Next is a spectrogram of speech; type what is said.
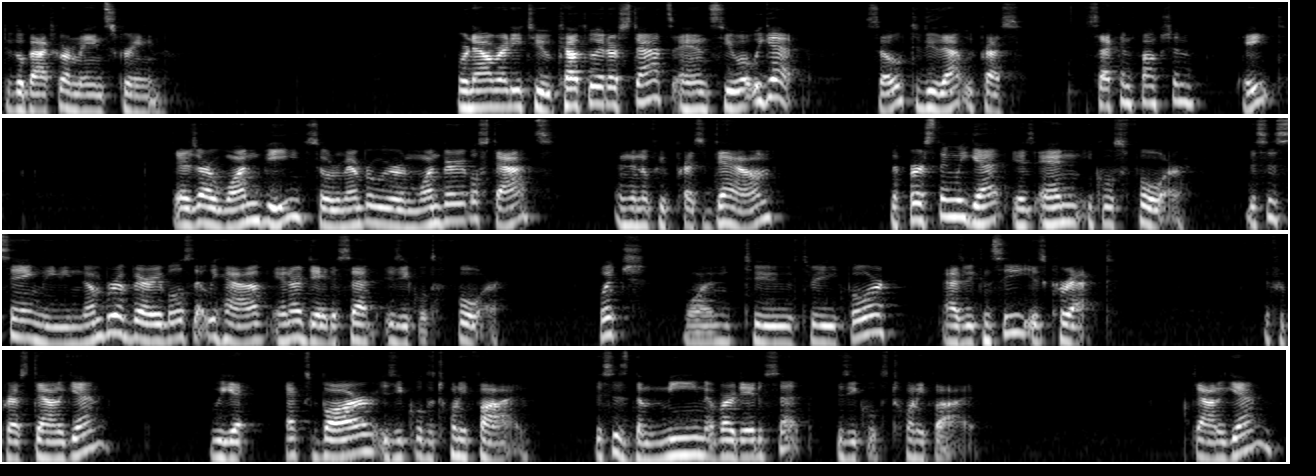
to go back to our main screen. We're now ready to calculate our stats and see what we get. So to do that, we press second function, 8. There's our 1v, so remember we were in one variable stats, and then if we press down, the first thing we get is n equals 4. This is saying the number of variables that we have in our data set is equal to 4 which, 1, 2, 3, 4, as we can see, is correct. If we press down again, we get x bar is equal to 25. This is the mean of our data set is equal to 25. Down again,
